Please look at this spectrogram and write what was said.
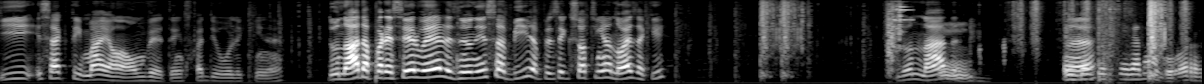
E será que tem mais? Ó, vamos ver, tem que ficar de olho aqui, né? Do nada apareceram eles, eu nem sabia. Pensei que só tinha nós aqui. Do nada. Hum. Eles É. agora.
